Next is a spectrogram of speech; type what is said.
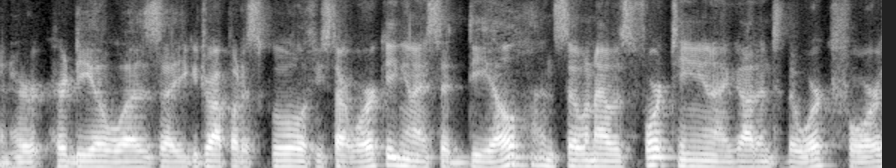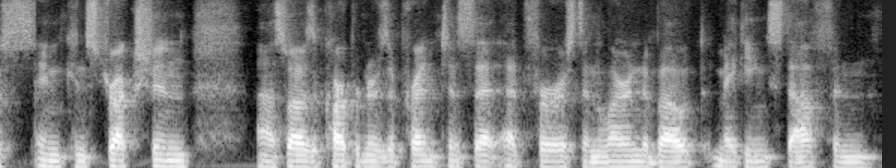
And her, her deal was uh, you could drop out of school if you start working. And I said, deal. And so when I was 14, I got into the workforce in construction. Uh, so I was a carpenter's apprentice at, at first and learned about making stuff and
